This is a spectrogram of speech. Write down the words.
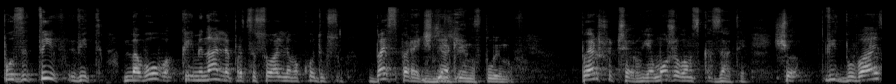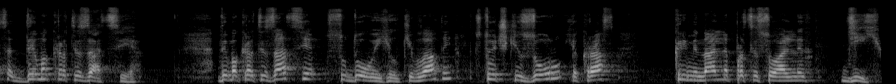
позитив від нового кримінально-процесуального кодексу. Безперечно. Як він вплинув? В першу чергу я можу вам сказати, що відбувається демократизація. Демократизація судової гілки влади з точки зору якраз кримінально-процесуальних дій,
